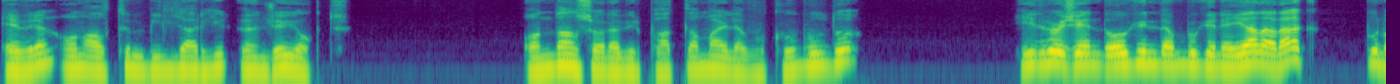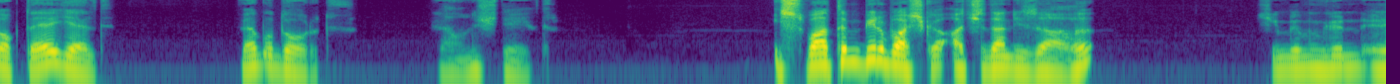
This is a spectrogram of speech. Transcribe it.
evren 16 milyar yıl önce yoktu. Ondan sonra bir patlamayla vuku buldu. Hidrojen de o günden bugüne yanarak bu noktaya geldi. Ve bu doğrudur. Yanlış değildir. İspatın bir başka açıdan izahı, şimdi bugün e,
